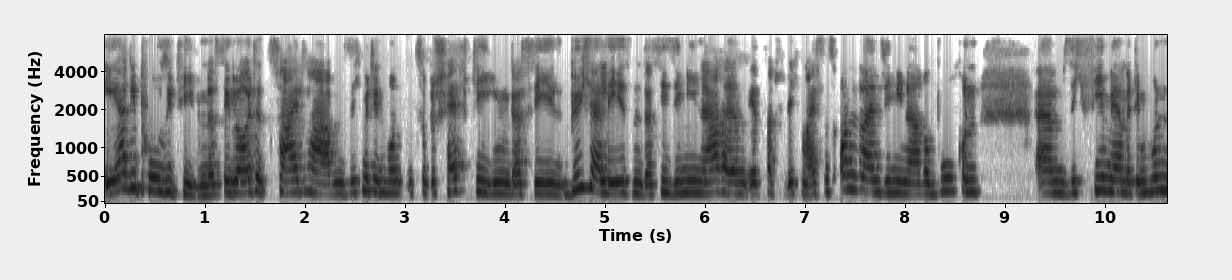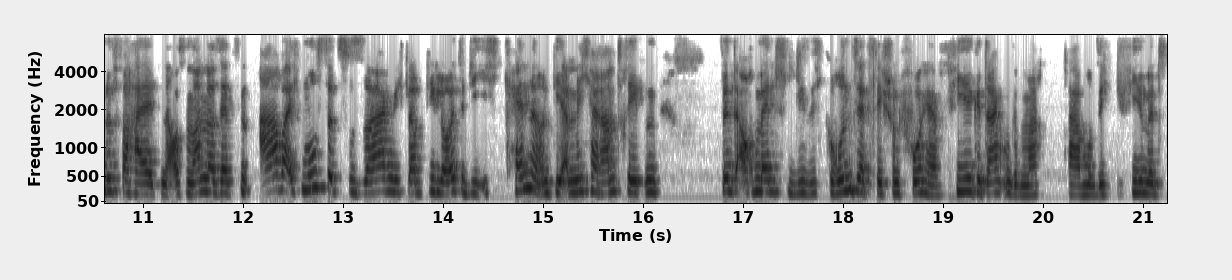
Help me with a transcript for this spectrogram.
eher die positiven, dass die Leute Zeit haben, sich mit den Hunden zu beschäftigen, dass sie Bücher lesen, dass sie Seminare, jetzt natürlich meistens Online-Seminare buchen, ähm, sich viel mehr mit dem Hundeverhalten auseinandersetzen. Aber ich muss dazu sagen, ich glaube, die Leute, die ich kenne und die an mich herantreten, sind auch Menschen, die sich grundsätzlich schon vorher viel Gedanken gemacht haben und sich viel mit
